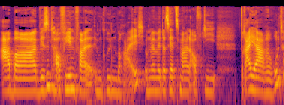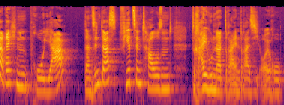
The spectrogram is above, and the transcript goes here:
Aber wir sind da auf jeden Fall im grünen Bereich. Und wenn wir das jetzt mal auf die drei Jahre runterrechnen pro Jahr, dann sind das 14.333 Euro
